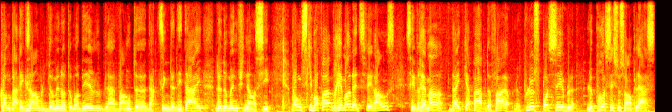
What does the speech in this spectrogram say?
comme par exemple le domaine automobile, la vente euh, d'articles de détail, le domaine financier. Donc, ce qui va faire vraiment la différence, c'est vraiment d'être capable de faire le plus plus possible le processus en place,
